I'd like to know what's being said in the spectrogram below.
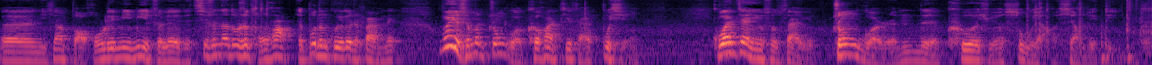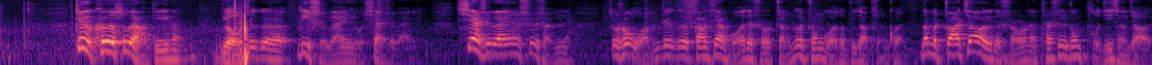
呃，你像《宝狐狸秘密》之类的，其实那都是童话，也不能归到这范围内。为什么中国科幻题材不行？关键因素在于中国人的科学素养相对低。这个科学素养低呢，有这个历史原因，有现实原因。现实原因是什么呢？就是说我们这个刚建国的时候，整个中国都比较贫困。那么抓教育的时候呢，它是一种普及型教育。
